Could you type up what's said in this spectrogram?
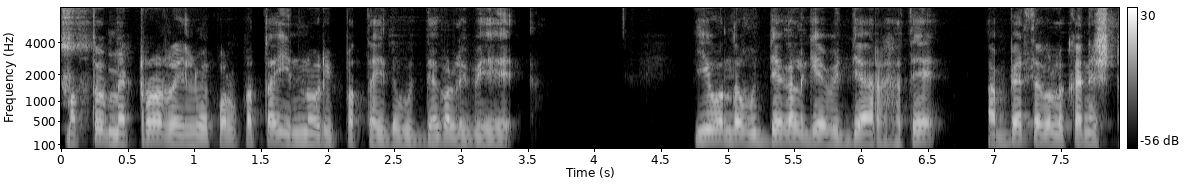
ಮತ್ತು ಮೆಟ್ರೋ ರೈಲ್ವೆ ಕೋಲ್ಕತ್ತಾ ಇನ್ನೂರ ಇಪ್ಪತ್ತೈದು ಹುದ್ದೆಗಳಿವೆ. ಈ ಒಂದು ಹುದ್ದೆಗಳಿಗೆ ವಿದ್ಯಾರ್ಹತೆ, ಅಭ್ಯರ್ಥಿಗಳು ಕನಿಷ್ಠ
